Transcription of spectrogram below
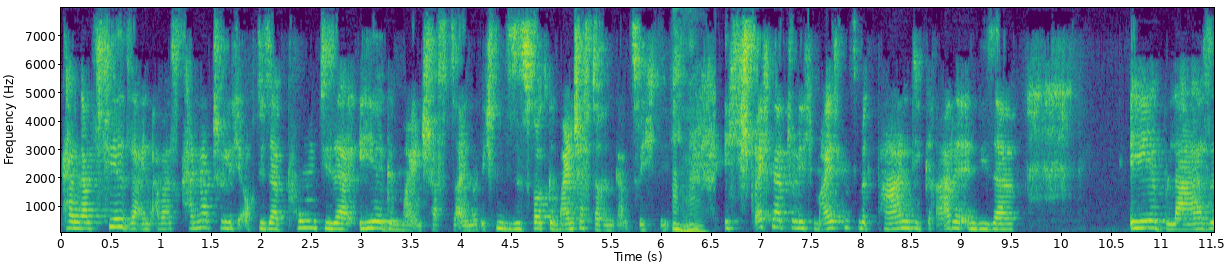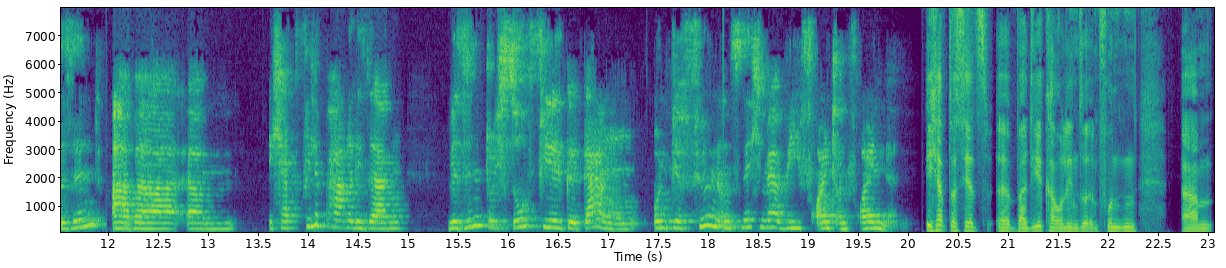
kann ganz viel sein, aber es kann natürlich auch dieser Punkt dieser Ehegemeinschaft sein. Und ich finde dieses Wort Gemeinschaft darin ganz wichtig. Mhm. Ich spreche natürlich meistens mit Paaren, die gerade in dieser Eheblase sind, aber ähm, ich habe viele Paare, die sagen, wir sind durch so viel gegangen und wir fühlen uns nicht mehr wie Freund und Freundin. Ich habe das jetzt äh, bei dir, Caroline, so empfunden, ähm,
